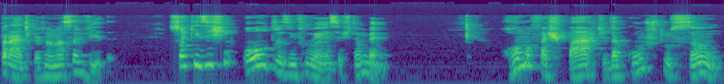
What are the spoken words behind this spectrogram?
práticas na nossa vida. Só que existem outras influências também. Roma faz parte da construção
